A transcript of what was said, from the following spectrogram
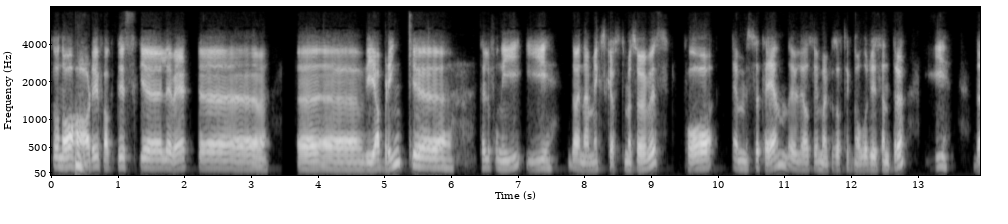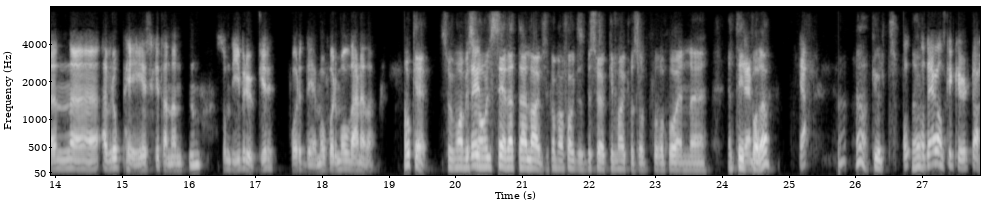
Så nå har mm. de faktisk uh, levert uh, via Blink telefoni i Dynamics Customer Service på MCT-en, det vil si Microsoft Technology Senteret, i den uh, europeiske tenenten som de bruker for demoformål der nede. Ok, så man, hvis det, man vil se dette her live, så kan man faktisk besøke Microsoft for å få en, uh, en titt på det? Ja. ja kult. Og, og, det er ganske kult, da.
